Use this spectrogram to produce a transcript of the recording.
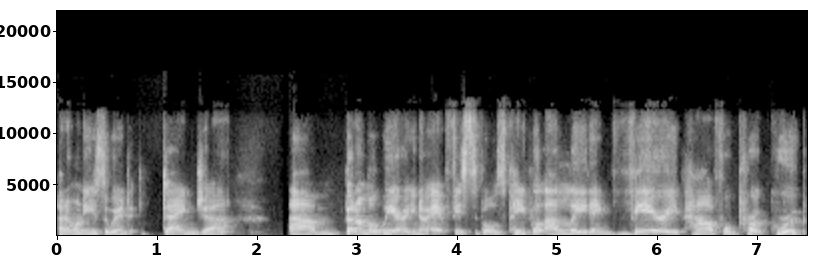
I don't want to use the word danger, um, but I'm aware, you know, at festivals, people are leading very powerful pro- group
